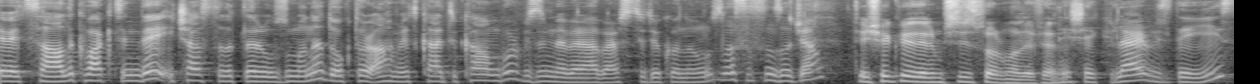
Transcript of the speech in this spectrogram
Evet, sağlık vaktinde iç hastalıkları uzmanı Doktor Ahmet Kadri Kambur bizimle beraber stüdyo konuğumuz. Nasılsınız hocam? Teşekkür ederim. Sizi sormalı efendim. Teşekkürler, biz de iyiyiz.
